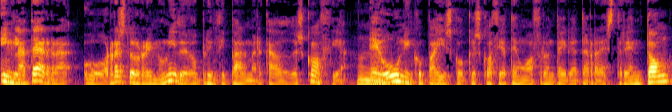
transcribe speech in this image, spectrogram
Inglaterra, o resto do Reino Unido é o principal mercado de Escocia, mm. é o único país co que Escocia ten unha fronteira terrestre. Entón,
